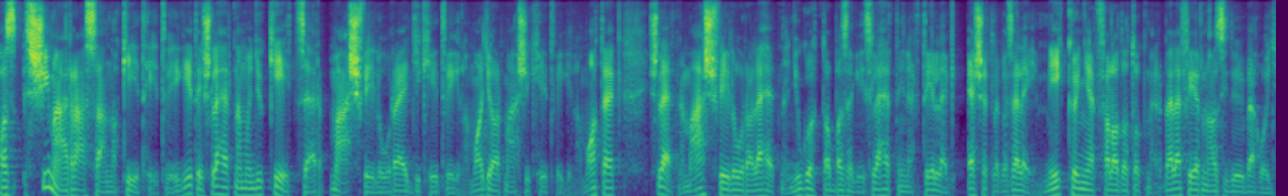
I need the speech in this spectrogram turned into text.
az simán rászánna két hétvégét, és lehetne mondjuk kétszer másfél óra, egyik hétvégén a magyar, másik hétvégén a matek, és lehetne másfél óra, lehetne nyugodtabb az egész, lehetnének tényleg esetleg az elején még könnyebb feladatok, mert beleférne az időbe, hogy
